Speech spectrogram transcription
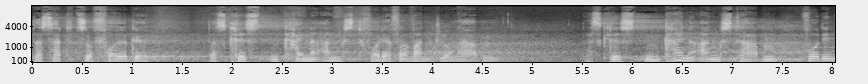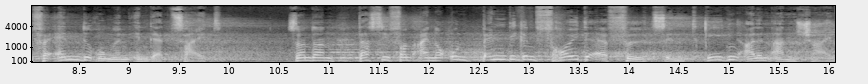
das hat zur Folge, dass Christen keine Angst vor der Verwandlung haben, dass Christen keine Angst haben vor den Veränderungen in der Zeit, sondern dass sie von einer unbändigen Freude erfüllt sind gegen allen Anschein.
